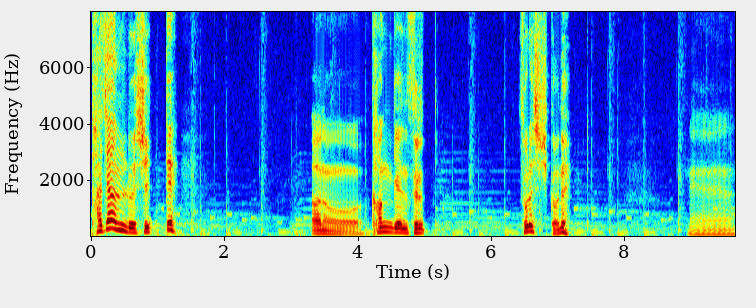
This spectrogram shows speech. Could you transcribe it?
多ジャンル知ってあのー、還元する。ってそれしかね。ねえ。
